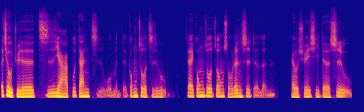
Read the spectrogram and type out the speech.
而且我觉得职涯不单指我们的工作职务，在工作中所认识的人。还有学习的事物，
